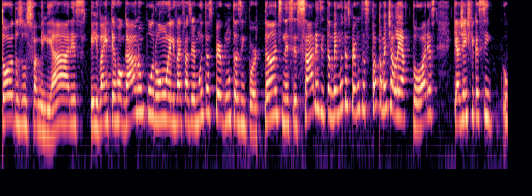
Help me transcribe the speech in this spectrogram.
todos os familiares. Ele vai interrogar um por um, ele vai fazer muitas perguntas importantes, necessárias e também muitas perguntas totalmente aleatórias que a gente fica assim, o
